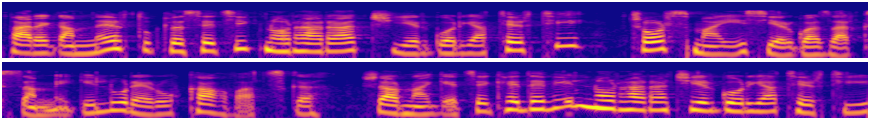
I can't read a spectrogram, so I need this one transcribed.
Բարեկամներ, դուք լսեցիք նոր հարաճ Երգորիա 3 4 մայիս 2021-ի լուրերով քաղվածքը։ Շարունակեցեք հետևել նոր հարաճ Երգորիա 3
